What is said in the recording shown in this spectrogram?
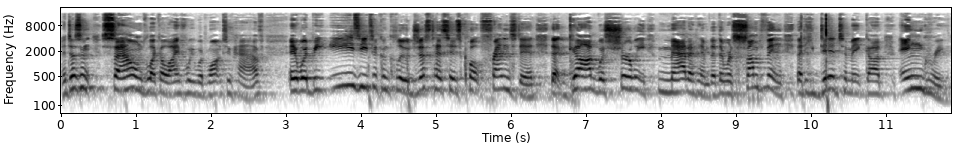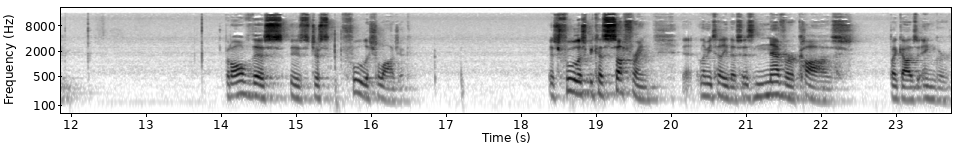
It doesn't sound like a life we would want to have. It would be easy to conclude, just as his quote friends did, that God was surely mad at him, that there was something that he did to make God angry. But all of this is just foolish logic. It's foolish because suffering, let me tell you this, is never caused by God's anger.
